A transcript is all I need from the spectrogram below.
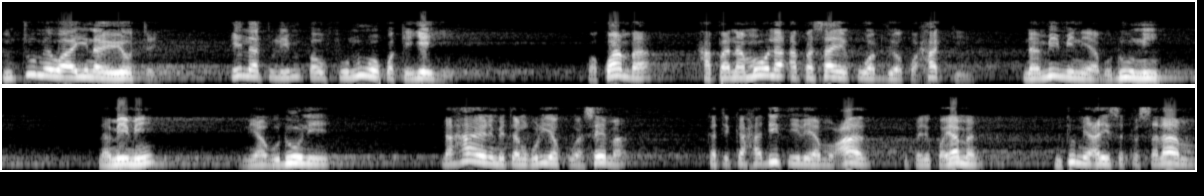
mtume wa aina yoyote ila tulimpa ufunuo kwake yeye kwa kwamba hapana mola apasaye kuabudiwa kwa haki na mimi ni abuduni na mimi ni abuduni na hayo nimetangulia kuwasema katika hadithi ile ya Muadh kupelekwa Yaman Mtume Ali wasallam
